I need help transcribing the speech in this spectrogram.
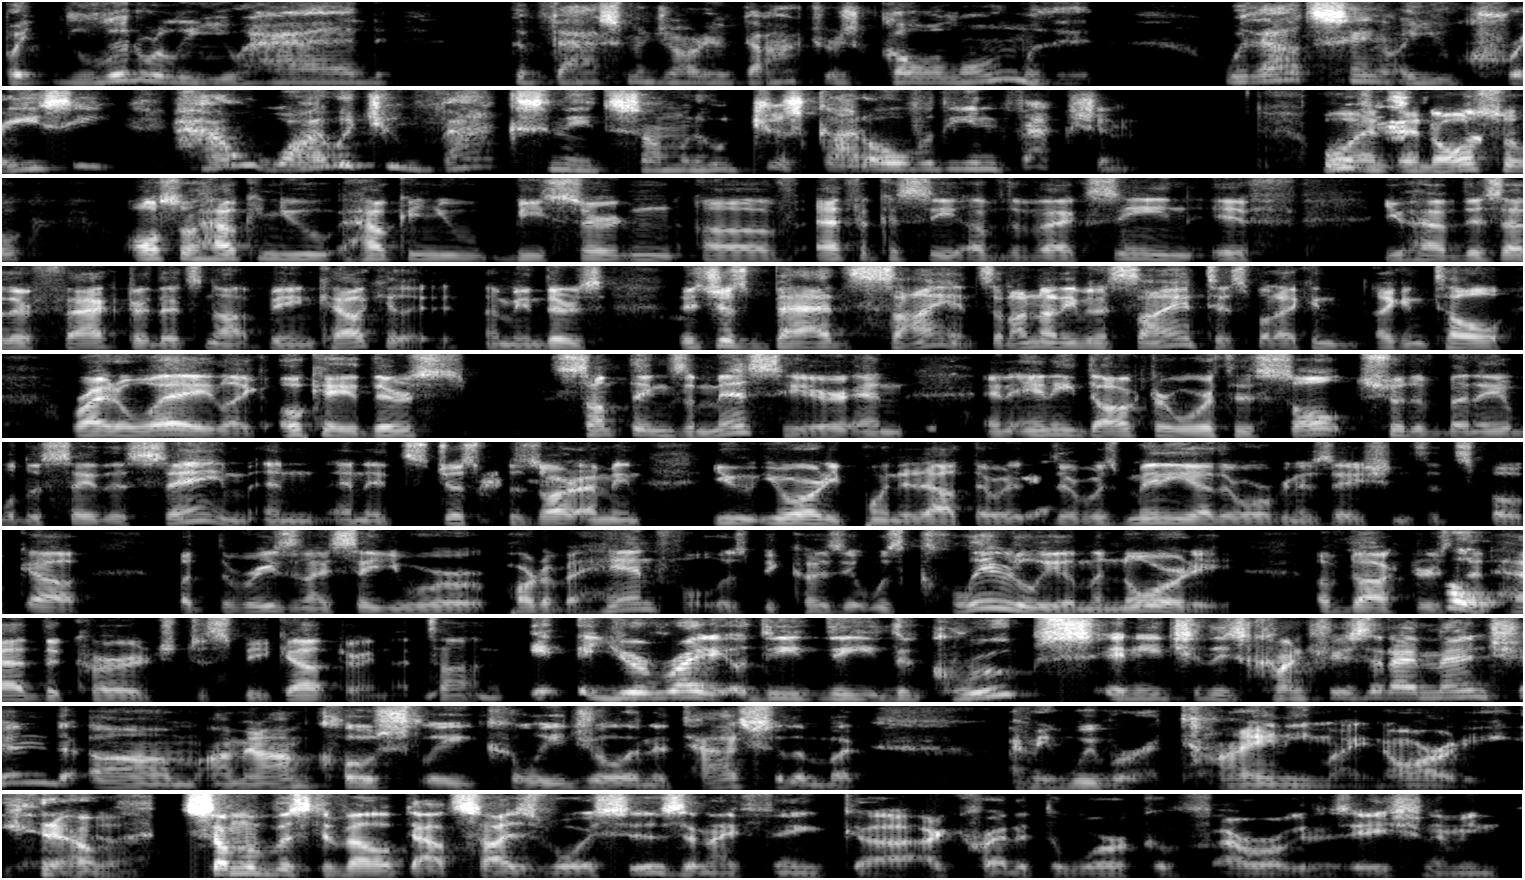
But literally, you had the vast majority of doctors go along with it without saying, Are you crazy? How, why would you vaccinate someone who just got over the infection? Well, and, and also, also, how can you how can you be certain of efficacy of the vaccine if you have this other factor that's not being calculated. I mean, there's it's just bad science, and I'm not even a scientist, but I can I can tell right away, like, okay, there's something's amiss here and and any doctor worth his salt should have been able to say the same and and it's just bizarre i mean you you already pointed out there yeah. there was many other organizations that spoke out but the reason i say you were part of a handful is because it was clearly a minority of doctors oh. that had the courage to speak out during that time you're right the the the groups in each of these countries that i mentioned um i mean i'm closely collegial and attached to them but I mean, we were a tiny minority. You know, yeah. some of us developed outsized voices, and I think uh, I credit the work of our organization. I mean,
